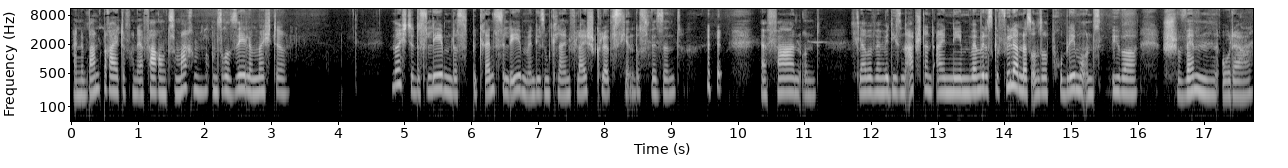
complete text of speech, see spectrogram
eine Bandbreite von Erfahrung zu machen. Unsere Seele möchte, möchte das Leben, das begrenzte Leben in diesem kleinen Fleischklöpfchen, das wir sind, erfahren. Und ich glaube, wenn wir diesen Abstand einnehmen, wenn wir das Gefühl haben, dass unsere Probleme uns überschwemmen oder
